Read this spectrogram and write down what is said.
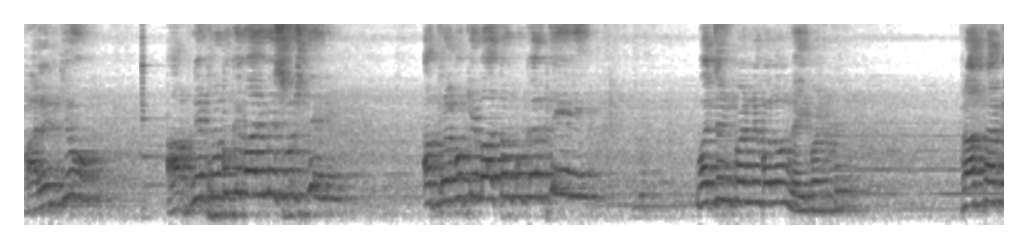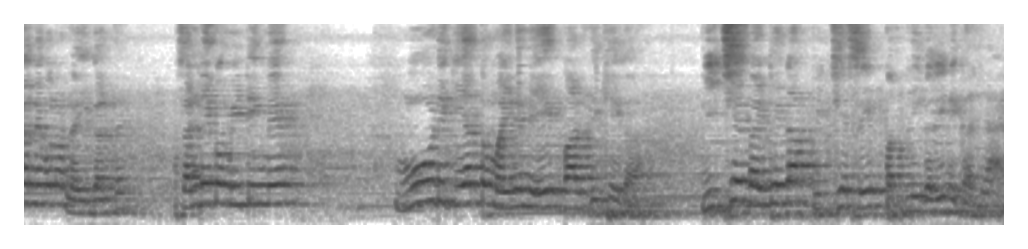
कारण क्यों? आपने प्रभु के बारे में सोचते नहीं। आप प्रभु की बातों को करते ही नहीं। वचन पढ़ने बोलो नहीं पढ़ते। प्रार्थना करने बोलो नहीं करते। संडे को मीटिंग में मूड किया तो महीने में एक बार दिखेगा। पीछे बैठेगा, पीछे से पतली गली निकल जाए।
